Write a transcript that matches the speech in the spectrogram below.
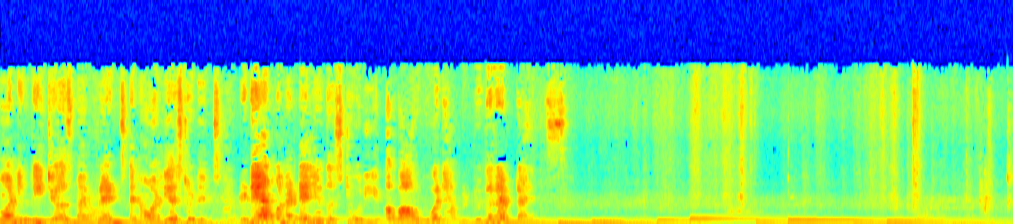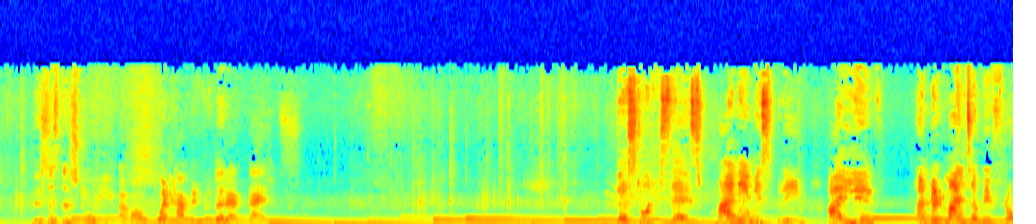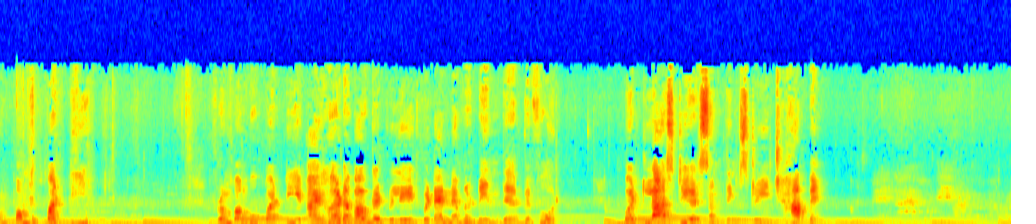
morning teachers, my friends and all dear students. Today I'm gonna tell you the story about what happened to the reptiles. This is the story about what happened to the reptiles. The story says, My name is Prem. I live 100 miles away from Pambupatti. From Pambupatti, I heard about that village but I never been there before. But last year something strange happened.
